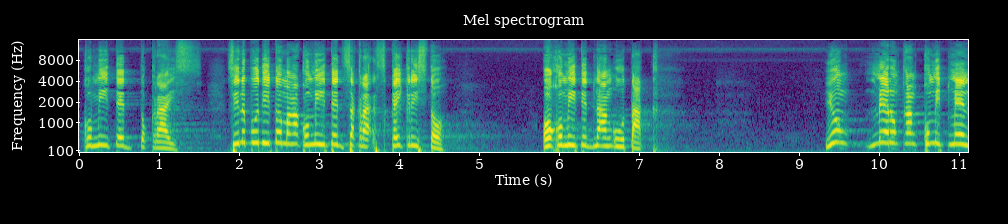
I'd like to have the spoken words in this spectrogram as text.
committed to Christ. Sino po dito mga committed sa kay Kristo? O committed na ang utak? Yung meron kang commitment.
